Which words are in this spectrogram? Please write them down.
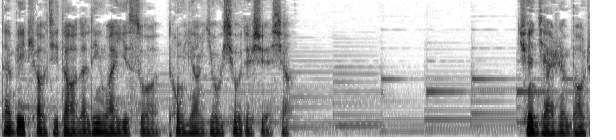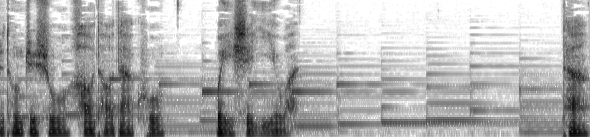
但被调剂到了另外一所同样优秀的学校。全家人抱着通知书嚎啕大哭，为时已晚。他。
